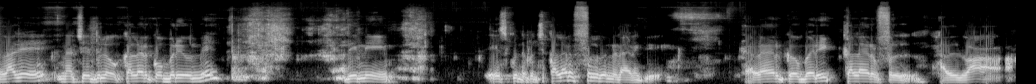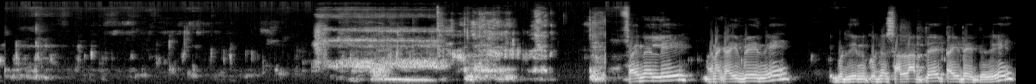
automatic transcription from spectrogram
అలాగే నా చేతిలో కలర్ కొబ్బరి ఉంది. దీన్ని వేసుకుంటే కొంచెం కలర్ఫుల్గా ఉండడానికి. కలర్ కొబ్బరి కలర్ఫుల్ హల్వా. ఫైనల్లీ మనకు అయిపోయింది. ఇప్పుడు దీన్ని కొంచెం చల్లారితే టైట్ అవుతుంది.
